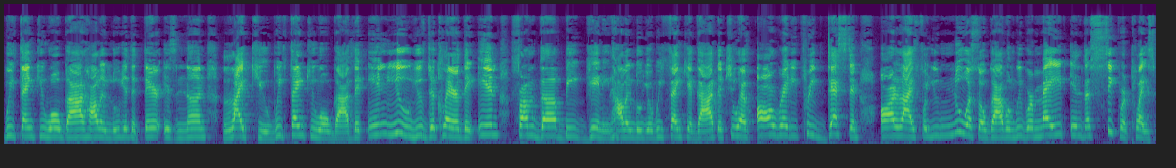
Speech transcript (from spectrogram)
We thank you, oh God, hallelujah, that there is none like you. We thank you, oh God, that in you you've declared the end from the beginning. Hallelujah. We thank you, God, that you have already predestined our life, for you knew us, oh God, when we were made in the secret place.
